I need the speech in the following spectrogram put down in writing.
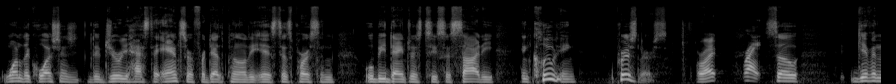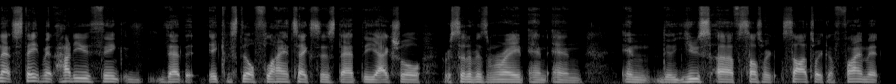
one of the questions the jury has to answer for death penalty is this person will be dangerous to society, including prisoners, right? Right. So, given that statement, how do you think that it can still fly in Texas that the actual recidivism rate and, and, and the use of solitary, solitary confinement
